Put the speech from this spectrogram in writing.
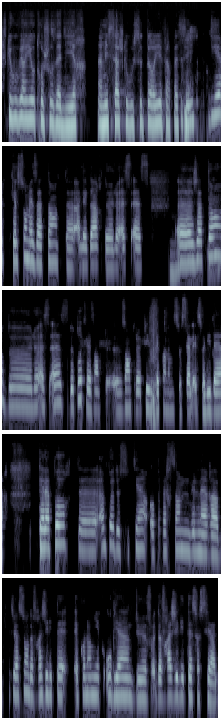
Est-ce que vous verriez autre chose à dire? Un message que vous souhaiteriez faire passer? Dire quelles sont mes attentes à l'égard de l'ESS. Euh, J'attends de l'ESS, de toutes les, entreprises d'économie sociale et solidaire, qu'elle apporte euh, un peu de soutien aux personnes vulnérables, situation de fragilité économique ou bien de, de fragilité sociale.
